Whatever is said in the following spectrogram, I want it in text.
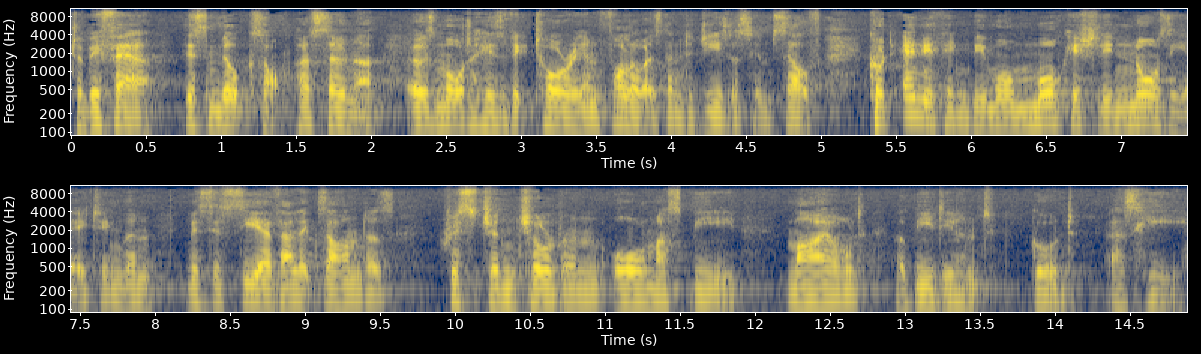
To be fair, this milksop persona owes more to his Victorian followers than to Jesus himself. Could anything be more mawkishly nauseating than Mrs. C.F. Alexander's Christian children all must be mild, obedient, good as he?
